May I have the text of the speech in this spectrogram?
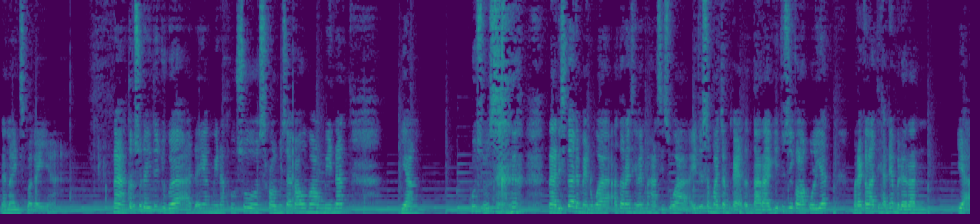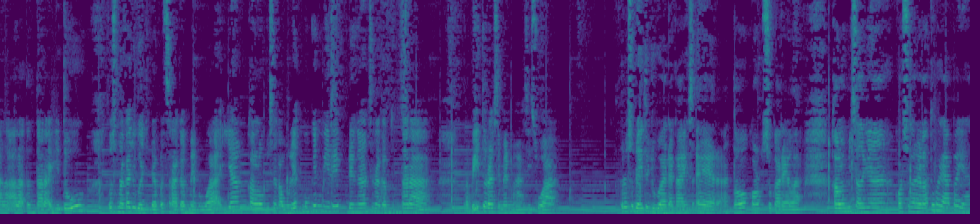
dan lain sebagainya nah terus sudah itu juga ada yang minat khusus kalau misalnya kamu mau minat yang khusus. nah di situ ada menwa atau resimen mahasiswa. Itu semacam kayak tentara gitu sih kalau aku lihat mereka latihannya beneran ya ala-ala tentara gitu. Terus mereka juga dapat seragam menwa yang kalau bisa kamu lihat mungkin mirip dengan seragam tentara. Tapi itu resimen mahasiswa. Terus udah itu juga ada KSR atau Korps Sukarela. Kalau misalnya Korps Sukarela tuh kayak apa ya?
